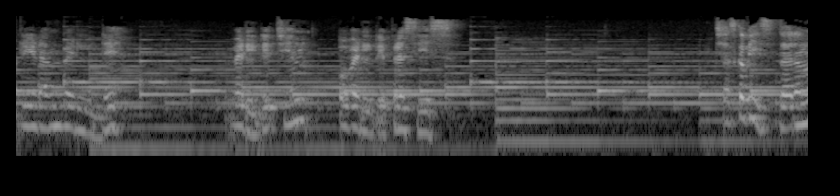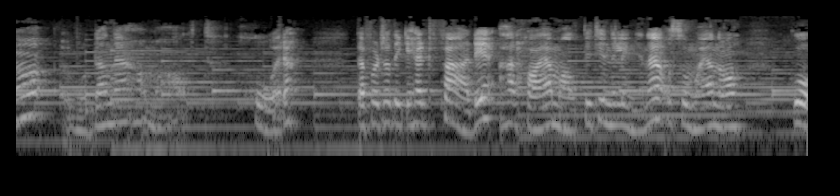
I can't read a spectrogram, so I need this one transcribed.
blir den veldig, veldig tynn og veldig presis. Så jeg skal vise dere nå hvordan jeg har malt håret. Det er fortsatt ikke helt ferdig. Her har jeg malt de tynne linjene, og så må jeg nå gå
